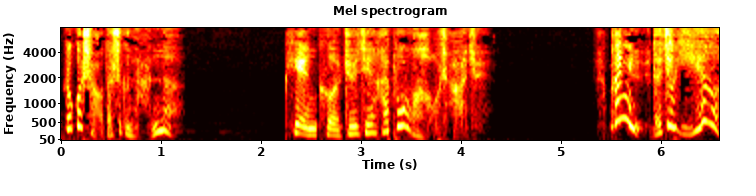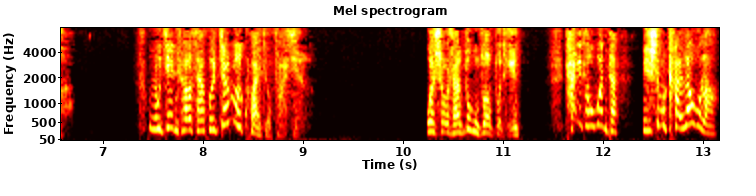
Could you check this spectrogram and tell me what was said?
如果少的是个男的，片刻之间还不好察觉。可女的就一个，吴建超才会这么快就发现了。我手上动作不停，抬头问他：‘你是不是看漏了？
